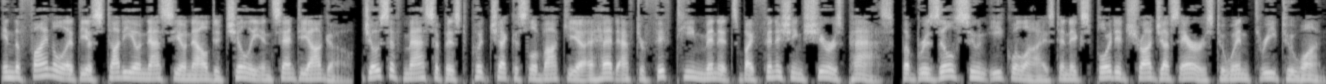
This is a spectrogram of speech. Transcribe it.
In the final at the Estadio Nacional de Chile in Santiago, Josef Masopust put Czechoslovakia ahead after 15 minutes by finishing Scherer's pass, but Brazil soon equalized and exploited Schrojf's errors to win 3–1.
